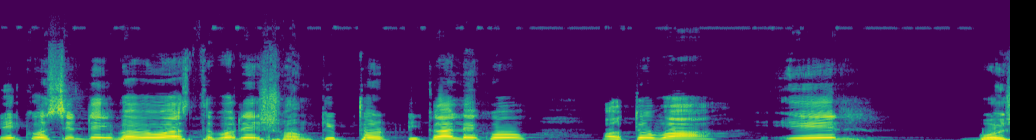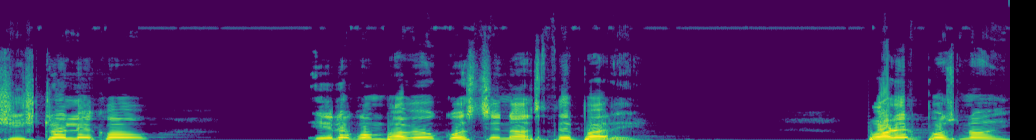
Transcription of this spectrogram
এই কোশ্চেনটা এভাবেও আসতে পারে। সংক্ষিপ্ত টিকা লেখো অথবা এর বৈশিষ্ট্য লেখো। এরকমভাবেও কোশ্চেন আসতে পারে। পরের প্রশ্ন,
